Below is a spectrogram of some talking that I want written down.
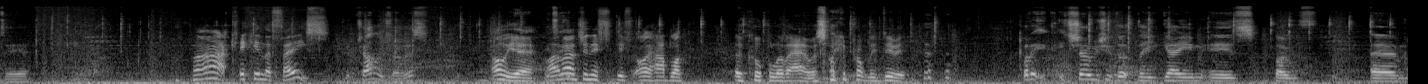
dear. Ah, kick in the face. Good challenge though, this. Oh, yeah. I It's- imagine if, if I had, like, a couple of hours, I could probably do it. But it, it shows you that the game is both um,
